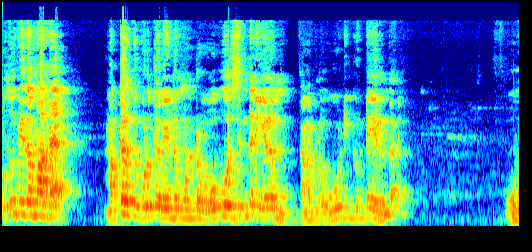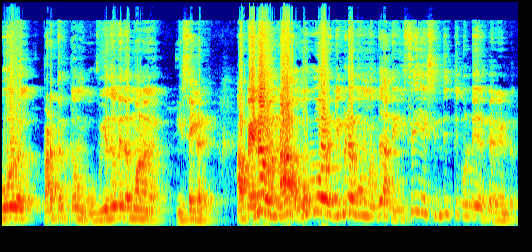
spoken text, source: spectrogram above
புதுவிதமாக மக்களுக்கு கொடுக்க வேண்டும் என்ற ஒவ்வொரு சிந்தனைகளும் தனக்குள்ள ஓடிக்கொண்டே இருந்தார். ஒவ்வொரு படத்திற்கும் விதவிதமான இசைகள் அப்ப என்ன ஆகும்னா ஒவ்வொரு நிமிடமும் வந்து அந்த இசையை சிந்தித்து கொண்டே இருக்க வேண்டும்.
